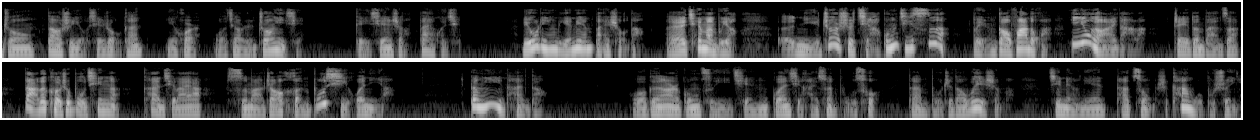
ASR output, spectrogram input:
中倒是有些肉干，一会儿我叫人装一些，给先生带回去。”刘玲连连摆手道：“哎，千万不要！呃，你这是假公济私啊！被人告发的话，你又要挨打了。这顿板子打的可是不轻啊！看起来啊，司马昭很不喜欢你呀。”邓毅叹道：“我跟二公子以前关系还算不错，但不知道为什么近两年他总是看我不顺眼。”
